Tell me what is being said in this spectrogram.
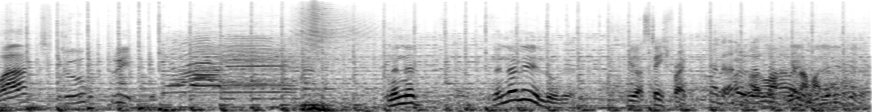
1 2 3 နည်းနည်းနည်းနည်းလေးလိုတယ်ပြီးတော့ stage fright ဟုတ်တယ်အဲ့လိုလည်းပါ နည်းနည်းလေးဖြစ်တယ်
